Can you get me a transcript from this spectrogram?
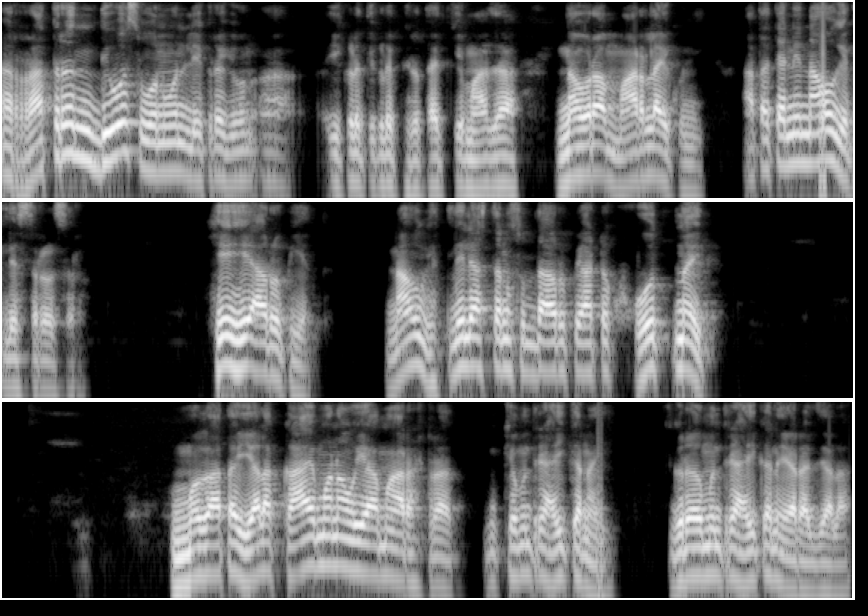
रात्रंदिवस वन वन लेकरं घेऊन इकडे तिकडे फिरतायत की माझा नवरा मारलाय कुणी. आता त्यांनी नाव घेतले सरळ सरळ हे हे आरोपी आहेत. नाव घेतलेले असताना सुद्धा आरोपी अटक होत नाहीत. मग आता याला काय म्हणावं या महाराष्ट्रात? मुख्यमंत्री आहे का नाही? गृहमंत्री आहे का नाही या राज्याला?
